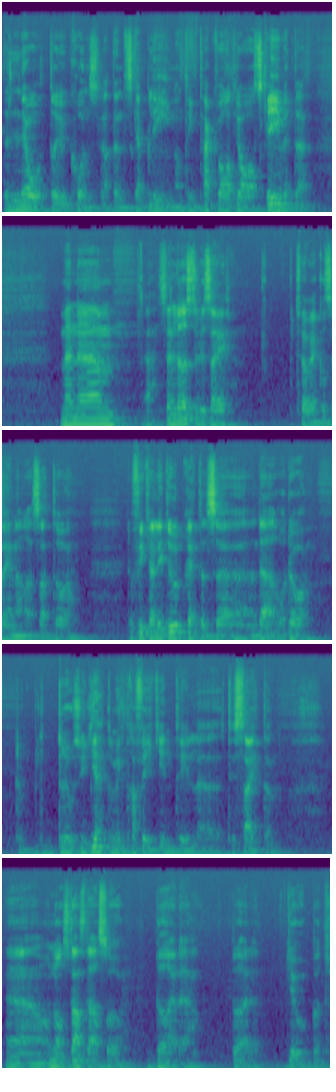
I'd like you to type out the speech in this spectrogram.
det låter ju konstigt att det inte ska bli någonting tack vare att jag har skrivit det. Men ehm, ja, sen löste det sig två veckor senare så att då, då fick jag lite upprättelse där och då, då drogs ju jättemycket trafik in till, eh, till sajten. Eh, och någonstans där så började, började det gå uppåt,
